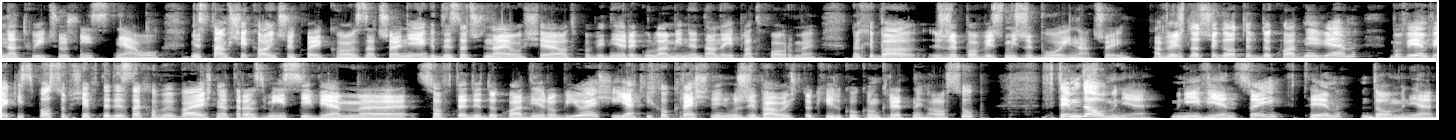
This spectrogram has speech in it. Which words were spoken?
na Twitchu już nie istniało. Więc tam się kończy twoje kozaczenie, gdy zaczynają się odpowiednie regulaminy danej platformy. No chyba, że powiesz mi, że było inaczej. A wiesz dlaczego o tym dokładnie wiem? Bo wiem w jaki sposób się wtedy zachowywałeś na transmisji, wiem e, co wtedy dokładnie robiłeś i jakich określeń używałeś do kilku konkretnych osób. W tym do mnie, mniej więcej, w tym do mnie.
